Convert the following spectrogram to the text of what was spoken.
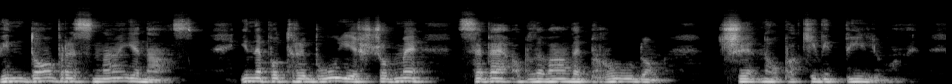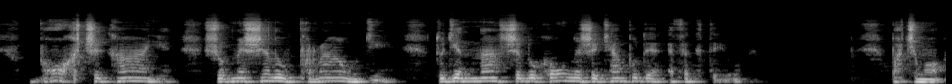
Він добре знає нас і не потребує, щоб ми себе обливали брудом чи навпаки відбілювали. Бог чекає, щоб ми жили в правді, тоді наше духовне життя буде ефективним. Бачимо,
